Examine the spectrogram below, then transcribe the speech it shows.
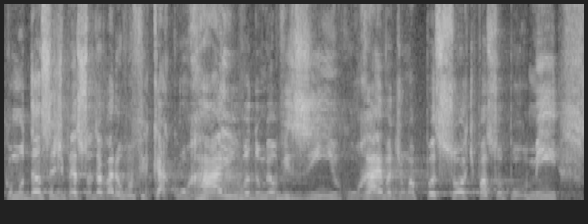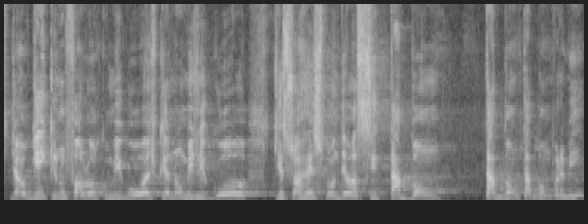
com mudanças de pessoas. Agora eu vou ficar com raiva do meu vizinho, com raiva de uma pessoa que passou por mim, de alguém que não falou comigo hoje, porque não me ligou, que só respondeu assim: tá bom, tá bom, tá bom para mim.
